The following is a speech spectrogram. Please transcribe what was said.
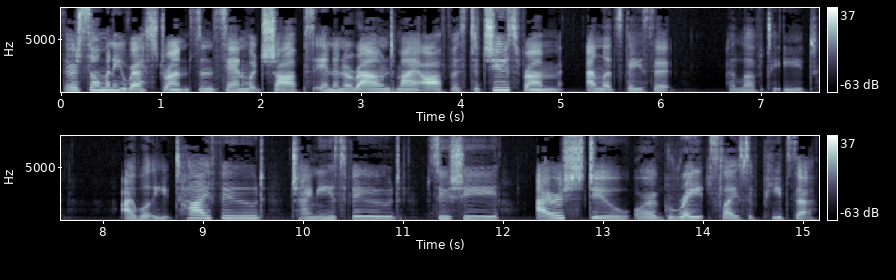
There are so many restaurants and sandwich shops in and around my office to choose from, and let's face it, I love to eat. I will eat Thai food, Chinese food, sushi, Irish stew, or a great slice of pizza.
